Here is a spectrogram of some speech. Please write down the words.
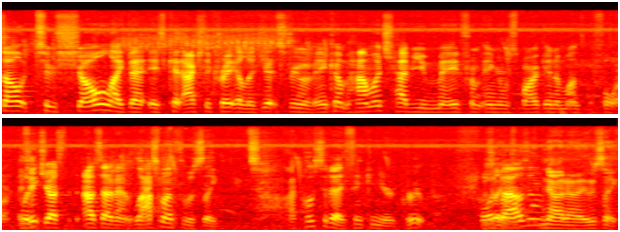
So to show like that it could actually create a legit stream of income, how much have you made from Ingram Spark in a month before? I With think- just outside of Amazon. Last month was like, I posted it I think in your group. It was like- 4,000? No, no, it was like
